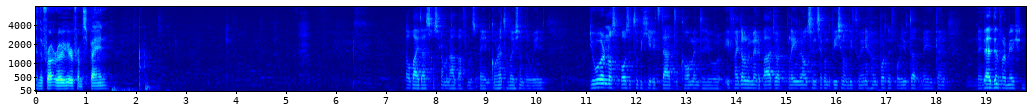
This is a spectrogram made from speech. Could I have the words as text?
In the front row here from Spain. Hello, Vaidas José Ramón Alba from Spain. Congratulations on the win you were not supposed to be here. It's that comment. You, if I don't remember bad, you are playing also in second division of Lithuania. How important for you that made kind of bad information?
